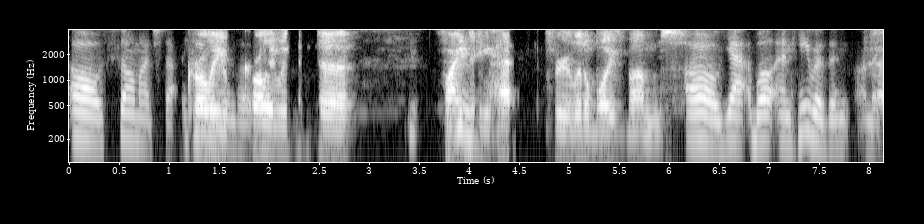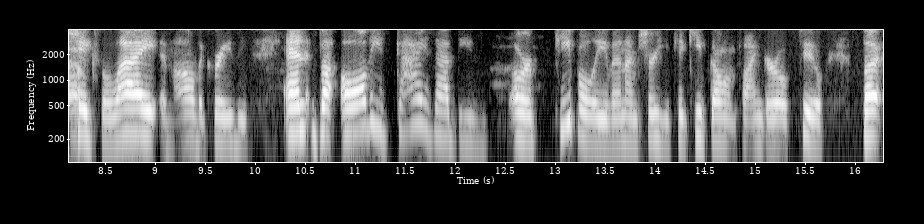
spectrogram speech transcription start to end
Oh, so much stuff. Crowley was Crowley was into finding heaven through little boys' bums. Oh yeah, well, and he was in on the Yeah. Cakes of Light and all the crazy, and but all these guys had these or people even. I'm sure you could keep going find girls too, but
